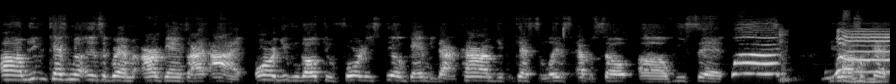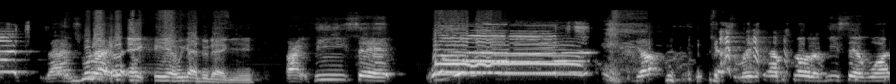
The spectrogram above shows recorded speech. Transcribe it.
um, you can catch me on Instagram at rgamesii, or you can go to 40steelgaming.com. You can catch the latest episode of He Said What? You can also catch What? that's Do that- right. hey, yeah, we gotta do that again. All right. He said What? Yep. Catch the latest episode of He Said What.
